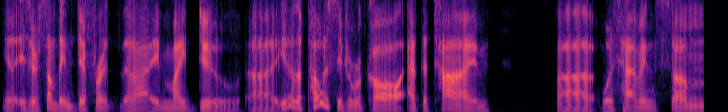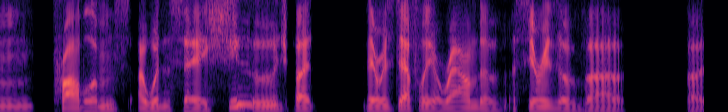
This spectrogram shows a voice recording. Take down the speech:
you know, is there something different that I might do? Uh, you know, the Post, if you recall, at the time uh, was having some problems. I wouldn't say huge, but there was definitely a round of a series of. Uh,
